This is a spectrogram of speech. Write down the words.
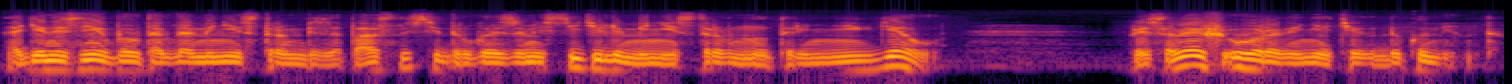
Один из них был тогда министром безопасности, другой заместителем министра внутренних дел. Представляешь уровень этих документов?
